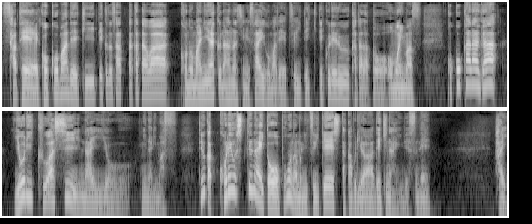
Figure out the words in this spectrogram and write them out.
さて、ここまで聞いてくださった方は、このマニアックな話に最後までついてきてくれる方だと思います。ここからがより詳しい内容になります。っていうか、これを知ってないとポーナムについて知ったかぶりはできないですね。はい。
